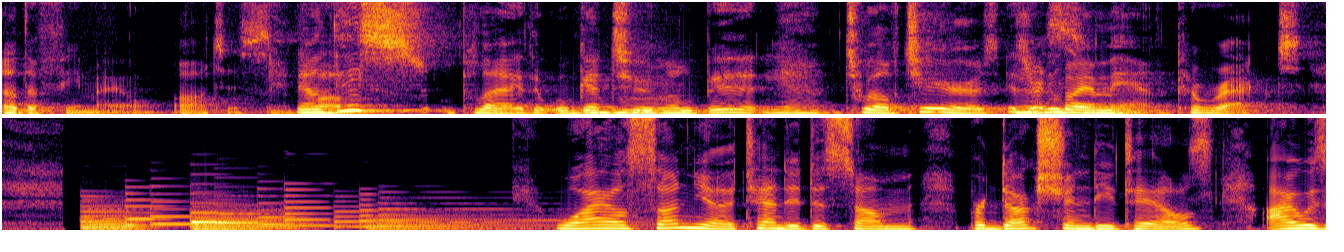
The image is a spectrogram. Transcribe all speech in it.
other female artists. Now, this play that we'll get to in a little bit, Yeah. 12 Chairs, is written by a man. correct. While Sonia attended to some production details, I was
